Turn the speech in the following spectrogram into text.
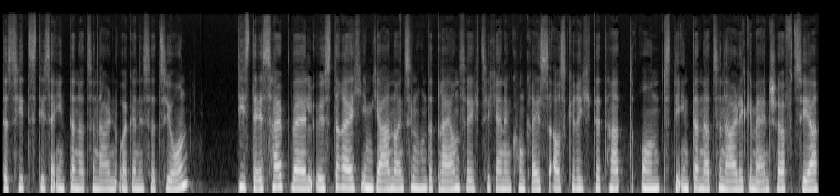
der Sitz dieser internationalen Organisation. Dies deshalb, weil Österreich im Jahr 1963 einen Kongress ausgerichtet hat und die internationale Gemeinschaft sehr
